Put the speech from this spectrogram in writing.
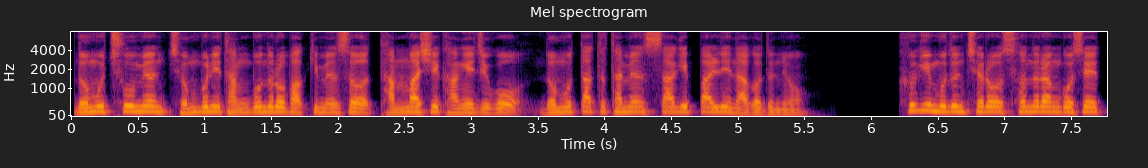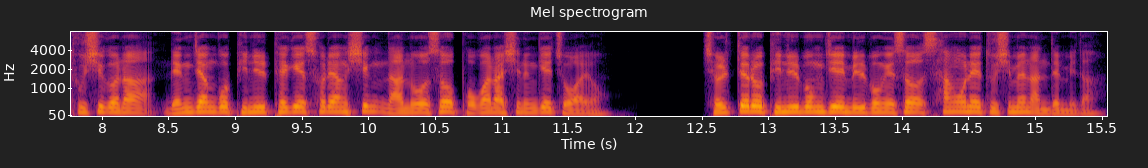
너무 추우면 전분이 당분으로 바뀌면서 단맛이 강해지고 너무 따뜻하면 싹이 빨리 나거든요. 흙이 묻은 채로 서늘한 곳에 두시거나 냉장고 비닐팩에 소량씩 나누어서 보관하시는 게 좋아요. 절대로 비닐봉지에 밀봉해서 상온에 두시면 안 됩니다.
